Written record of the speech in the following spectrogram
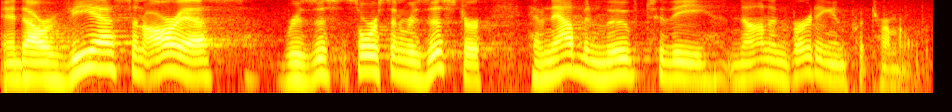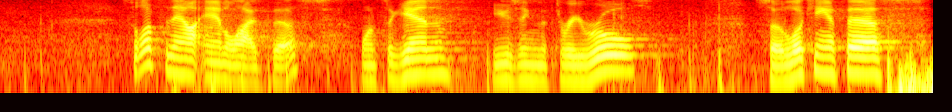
and our VS and RS resist, source and resistor have now been moved to the non-inverting input terminal. So let's now analyze this. Once again, using the three rules. So looking at this,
